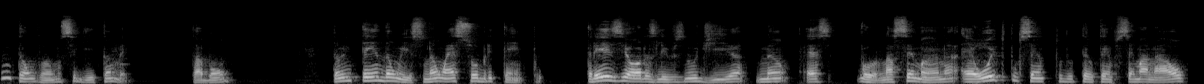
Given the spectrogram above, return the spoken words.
Então vamos seguir também. Tá bom? Então entendam isso, não é sobre tempo. 13 horas livres no dia, não é, ou, na semana, é 8% do teu tempo semanal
